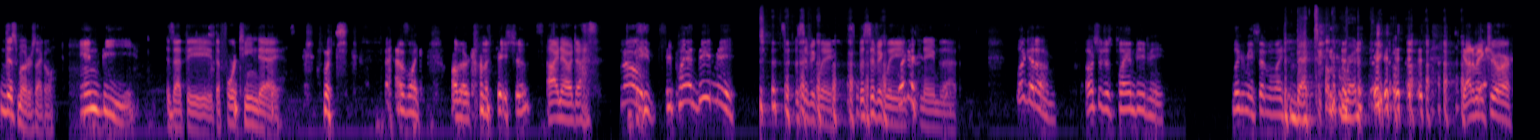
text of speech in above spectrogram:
This motorcycle. And B, is that the the 14 day? Which has like other connotations. i know it does. No, he planned beat me. specifically specifically at- named that. Look at him. Ocha just plan beat me. Look at me sitting like Back down the red. gotta make sure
